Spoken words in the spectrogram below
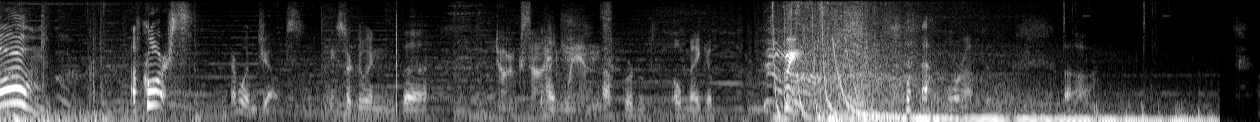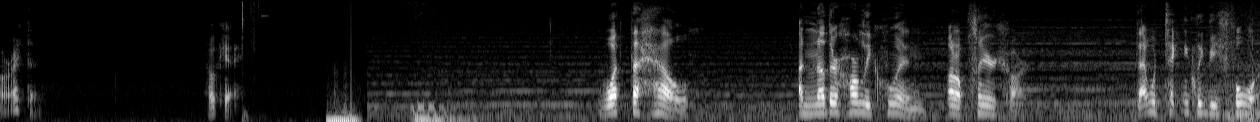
Boom! Of course! Everyone jumps. They start doing the Darkseid like wins. upward omega beam more often. Uh, all right then. Okay. What the hell? Another Harley Quinn on a player card. That would technically be four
